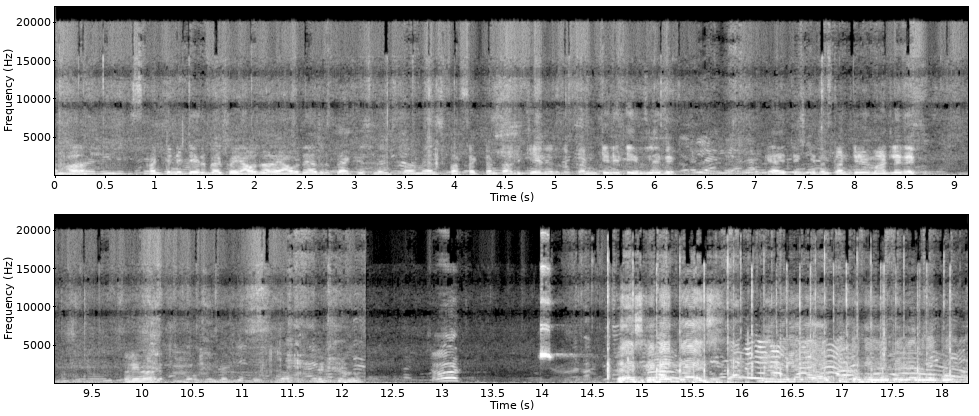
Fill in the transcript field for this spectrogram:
ಅಲ್ವಾ? ಕಂಟಿನ್ಯೂಟಿ ಇರಬೇಕು. ಯಾವುದೋ ಯಾವುದೇ ಆದರೂ ಪ್ರಾಕ್ಟೀಸ್ ಮೀನ್ಸ್ ಮ್ಯಾನ್ಸ್ ಪರ್ಫೆಕ್ಟ್ ಅಂತ ಅದಕ್ಕೆ ಹೇಳಿರೋದು. ಕಂಟಿನ್ಯೂಟಿ ಇರಲೇಬೇಕು. ಓಕೆ ಐ ಥಿಂಕ್ ಇದನ್ನು ಕಂಟಿನ್ಯೂ ಮಾಡಲೇಬೇಕು. ಸರಿನಾ? ನೆಕ್ಸ್ಟ್ ಯಾವುದು Yes, come on guys. ಈ ಜಿಲ್ಲೆಯ ಅತ್ಯುತ್ತಮ ಓಟಗಾರರ ಗುಂಪು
